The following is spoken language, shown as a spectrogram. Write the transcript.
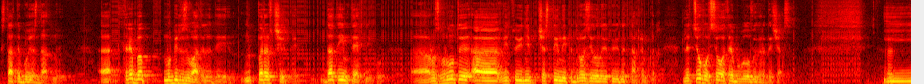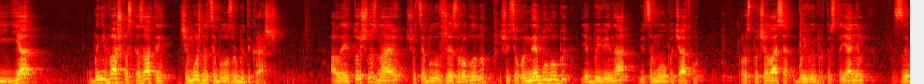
стати боєздатною. Е, Треба мобілізувати людей, перевчити, дати їм техніку, розгорнути е, відповідні частини і підрозділи на відповідних напрямках. Для цього всього треба було виграти час. І я мені важко сказати, чи можна це було зробити краще. Але я точно знаю, що це було вже зроблено, і що цього не було би, якби війна від самого початку розпочалася бойовим протистоянням з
